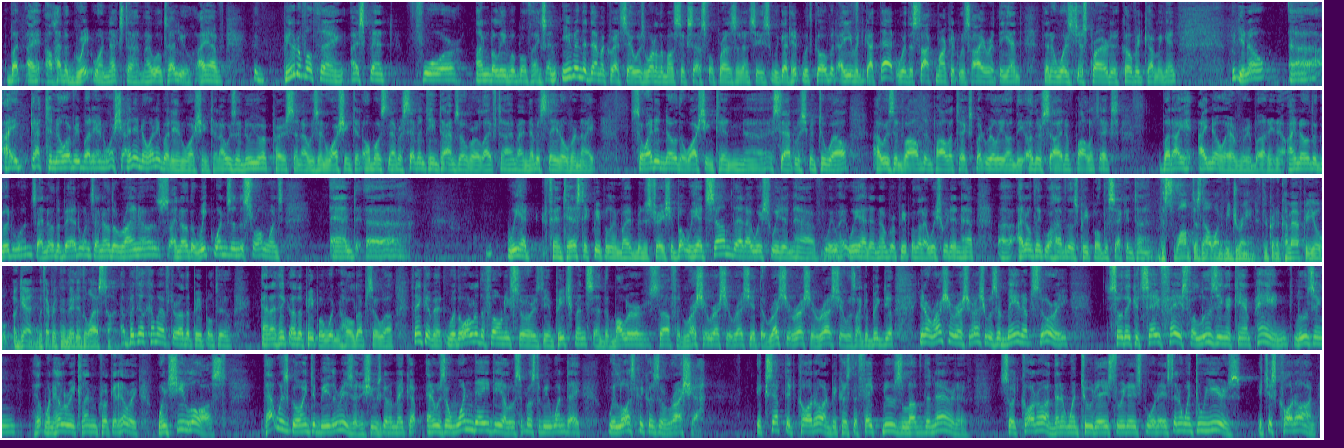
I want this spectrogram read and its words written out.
but I, I'll have a great one next time. I will tell you. I have the beautiful thing. I spent four unbelievable things. And even the Democrats say it was one of the most successful presidencies. We got hit with COVID. I even got that where the stock market was higher at the end than it was just prior to COVID coming in. But you know, uh, I got to know everybody in Washington. I didn't know anybody in Washington. I was a New York person. I was in Washington almost never, 17 times over a lifetime. I never stayed overnight. So I didn't know the Washington uh, establishment too well. I was involved in politics, but really on the other side of politics. But I, I know everybody now. I know the good ones. I know the bad ones. I know the rhinos. I know the weak ones and the strong ones. And uh, we had fantastic people in my administration, but we had some that I wish we didn't have. We, we had a number of people that I wish we didn't have. Uh, I don't think we'll have those people the second time. The swamp does not want to be drained. They're going to come after you again with everything they did the last time. Uh, but they'll come after other people too. And I think other people wouldn't hold up so well. Think of it with all of the phony stories, the impeachments and the Mueller stuff and Russia, Russia, Russia. The Russia, Russia, Russia was like a big deal. You know, Russia, Russia, Russia was a made up story so they could save face for losing a campaign, losing when Hillary Clinton, crooked Hillary, when she lost. That was going to be the reason. She was going to make up. And it was a one day deal. It was supposed to be one day. We lost because of Russia except it caught on because the fake news loved the narrative. So it caught on. Then it went two days, three days, four days. Then it went two years. It just caught on.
